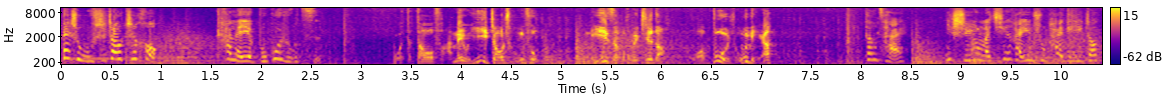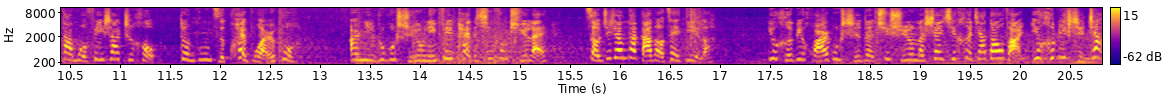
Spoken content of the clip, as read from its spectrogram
但是五十招之后，看来也不过如此。我的刀法没有一招重复，你怎么会知道我不如你啊？刚才你使用了青海玉树派的一招大漠飞沙之后，段公子快步而过，而你如果使用林飞派的清风徐来，早就将他打倒在地了。又何必华而不实的去使用那山西贺家刀法？又何必使诈，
